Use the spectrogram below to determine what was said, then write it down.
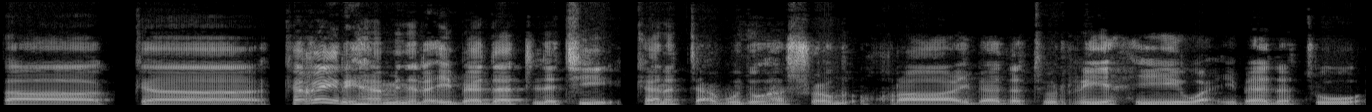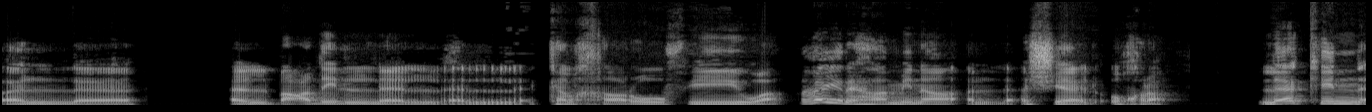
فكغيرها من العبادات التي كانت تعبدها الشعوب الأخرى عبادة الريح وعبادة البعض كالخروف وغيرها من الأشياء الأخرى. لكن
